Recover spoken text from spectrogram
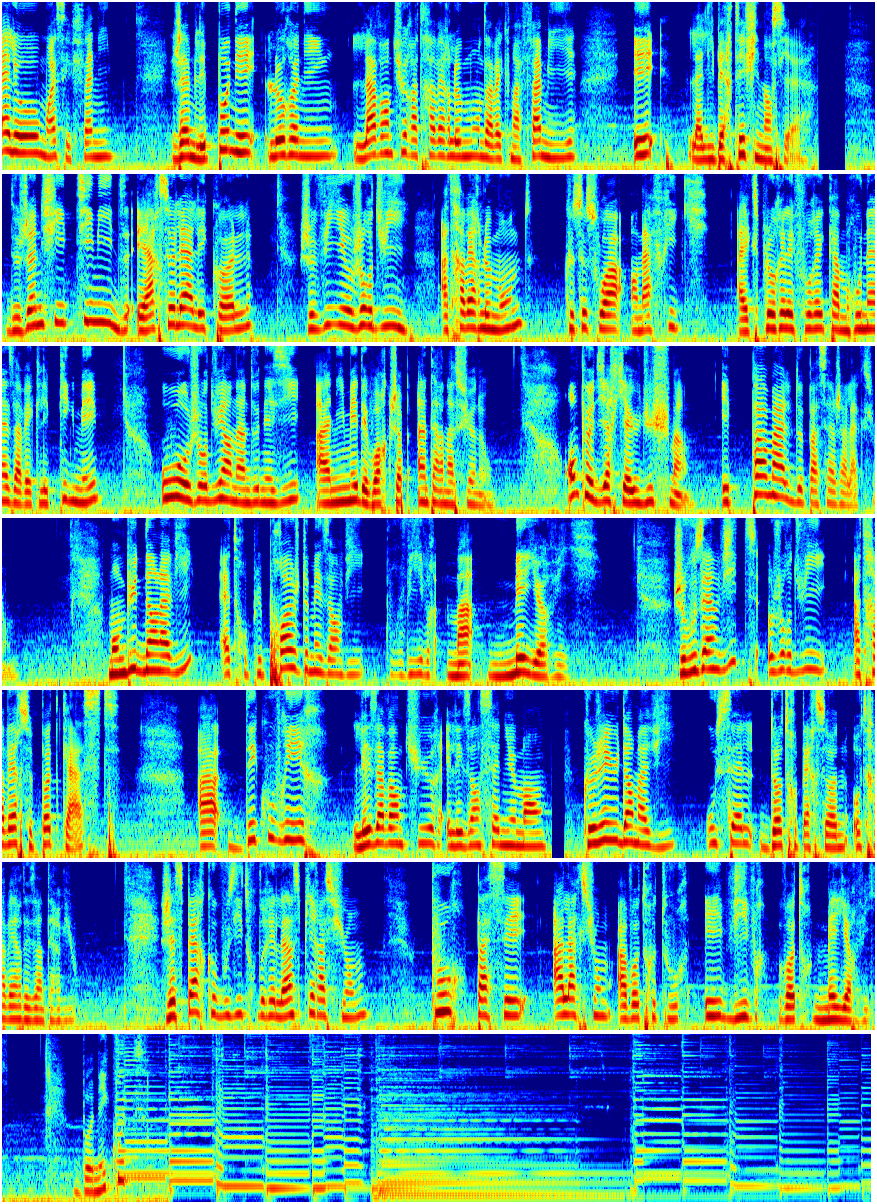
Hello, moi c'est Fanny. J'aime les poneys, le running, l'aventure à travers le monde avec ma famille et la liberté financière. De jeune fille timide et harcelée à l'école, je vis aujourd'hui à travers le monde, que ce soit en Afrique, à explorer les forêts camerounaises avec les pygmées, ou aujourd'hui en Indonésie à animer des workshops internationaux. On peut dire qu'il y a eu du chemin et pas mal de passages à l'action. Mon but dans la vie, être au plus proche de mes envies pour vivre ma meilleure vie. Je vous invite aujourd'hui, à travers ce podcast, à découvrir les aventures et les enseignements que j'ai eus dans ma vie ou celles d'autres personnes au travers des interviews. J'espère que vous y trouverez l'inspiration pour passer à l'action à votre tour et vivre votre meilleure vie. Bonne écoute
